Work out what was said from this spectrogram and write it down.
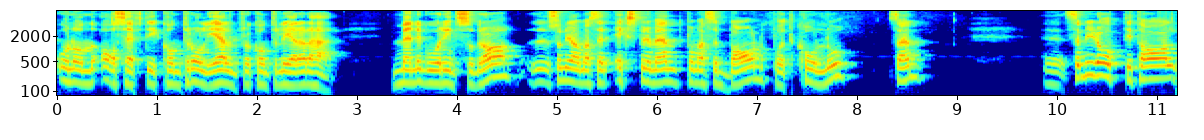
Och någon ashäftig kontrollhjälm för att kontrollera det här. Men det går inte så bra. Så nu gör man experiment på massor barn på ett kollo sen. Sen blir det 80-tal.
